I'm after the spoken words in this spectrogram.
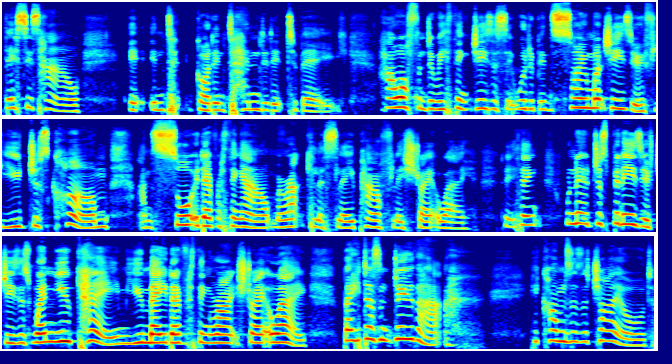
This is how it, God intended it to be. How often do we think, Jesus, it would have been so much easier if you'd just come and sorted everything out miraculously, powerfully, straight away? Don't you think? Wouldn't it have just been easier if Jesus, when you came, you made everything right straight away? But he doesn't do that. He comes as a child,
